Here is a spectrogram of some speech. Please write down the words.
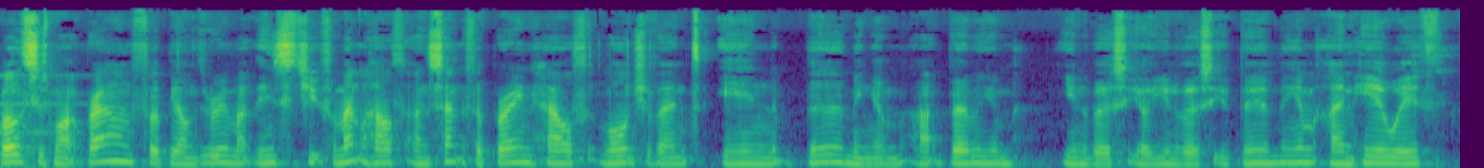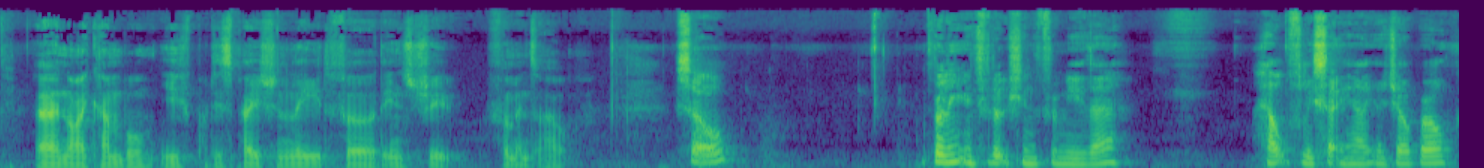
Well, this is Mark Brown for Beyond the Room at the Institute for Mental Health and Centre for Brain Health launch event in Birmingham at Birmingham University or University of Birmingham. I'm here with uh, Nye Campbell, Youth Participation Lead for the Institute for Mental Health. So, brilliant introduction from you there, helpfully setting out your job role.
